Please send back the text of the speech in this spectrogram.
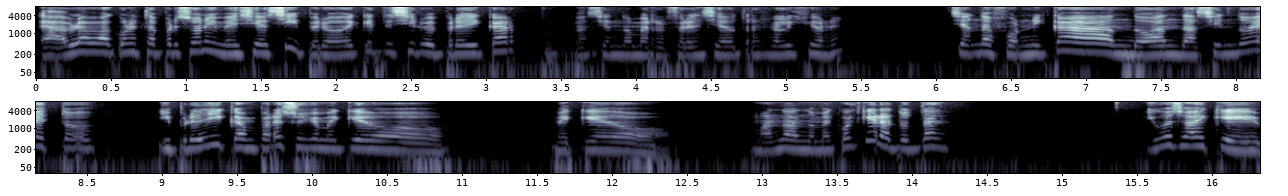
Hablaba con esta persona y me decía, sí, pero ¿de qué te sirve predicar? Haciéndome referencia a otras religiones. Si anda fornicando, anda haciendo esto y predican, para eso yo me quedo me quedo mandándome cualquiera total. Y vos sabés que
